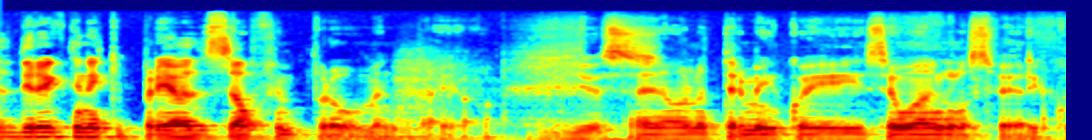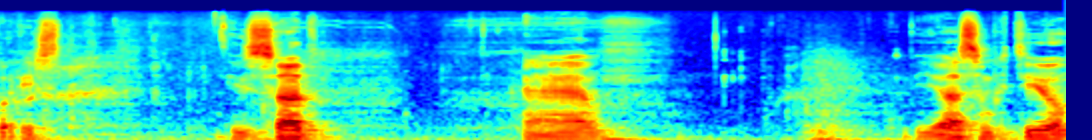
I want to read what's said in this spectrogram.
direktni neki prijevod self-improvement, da je. Yes. Ono termin koji se u anglosferi koristi. I sad, e, ja sam htio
